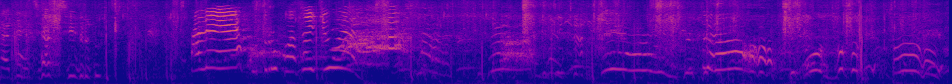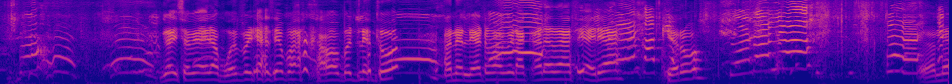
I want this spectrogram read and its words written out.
ફસાઈ ગયું ગઈ હવે એરા ભોય પડ્યા છે, પણ ખાવા બદલે તો. અને લેટવા બેડા કરેલા છે હર્યા ખેરો. અને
